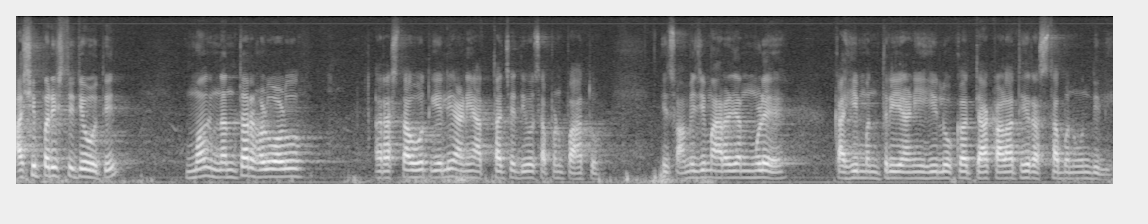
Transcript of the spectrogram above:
अशी परिस्थिती होती. मग नंतर हळूहळू रस्ता होत गेली आणि आत्ताचे दिवस आपण पाहतो. की स्वामीजी महाराजांमुळे काही मंत्री आणि ही लोक त्या काळात ही रस्ता बनवून दिली.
